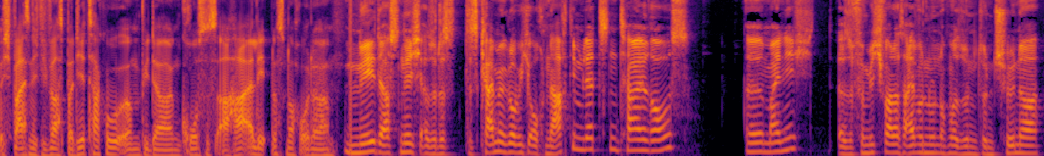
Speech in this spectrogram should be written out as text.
ich weiß nicht, wie war es bei dir, Taco? Irgendwie da ein großes Aha-Erlebnis noch, oder? Nee, das nicht. Also, das, das kam ja, glaube ich, auch nach dem letzten Teil raus, äh, meine ich. Also, für mich war das einfach nur nochmal so, so ein schöner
